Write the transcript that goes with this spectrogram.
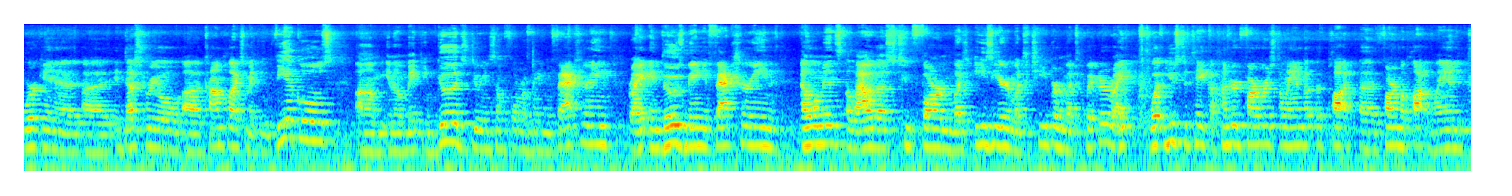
work in an industrial uh, complex making vehicles, um, you know, making goods, doing some form of manufacturing, right? And those manufacturing elements allowed us to farm much easier, much cheaper, much quicker, right? What used to take 100 farmers to land a plot, uh, farm a plot of land,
